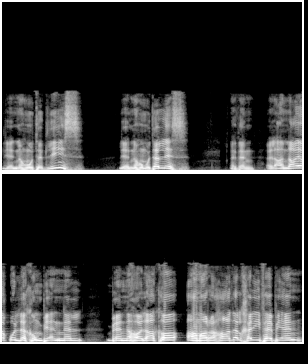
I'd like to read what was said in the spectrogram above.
لأنه تدليس لأنه مدلس. إذا الآن لا يقول لكم بأن ال... بأن هناك أمر هذا الخليفة بأن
